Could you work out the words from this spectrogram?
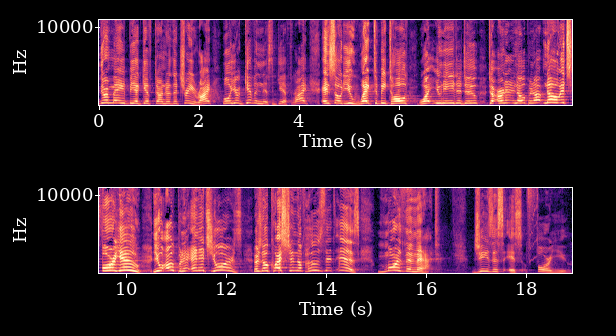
there may be a gift under the tree, right? Well, you're given this gift, right? And so do you wait to be told what you need to do to earn it and open it up? No, it's for you. You open it and it's yours. There's no question of whose it is. More than that, Jesus is for you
